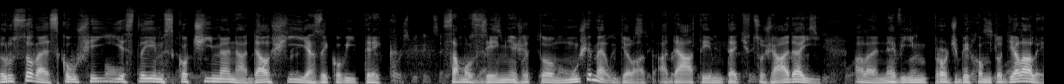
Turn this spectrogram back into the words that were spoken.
Rusové zkoušejí, jestli jim skočíme na další jazykový trik. Samozřejmě, že to můžeme udělat a dát jim teď, co žádají, ale nevím, proč bychom to dělali.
